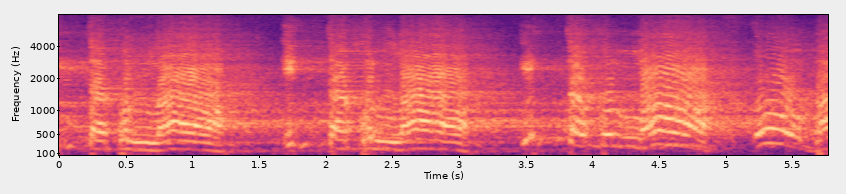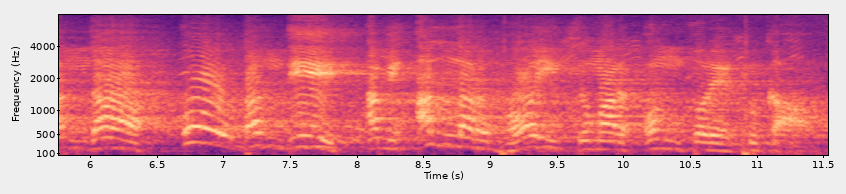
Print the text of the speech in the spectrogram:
ইত্তাকুল্লাহ ইত্তাকুল্লাহ ইত্তাকুল্লাহ, ও বান্দা ও বান্দি, আমি আল্লাহর ভয় তোমার অন্তরে ঢুকাও।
